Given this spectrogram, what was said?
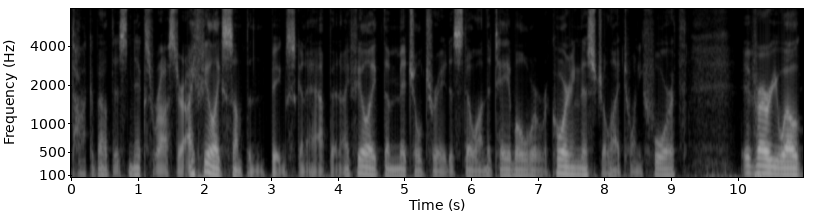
talk about this Knicks roster. I feel like something big's gonna happen. I feel like the Mitchell trade is still on the table. We're recording this July twenty fourth. It very well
